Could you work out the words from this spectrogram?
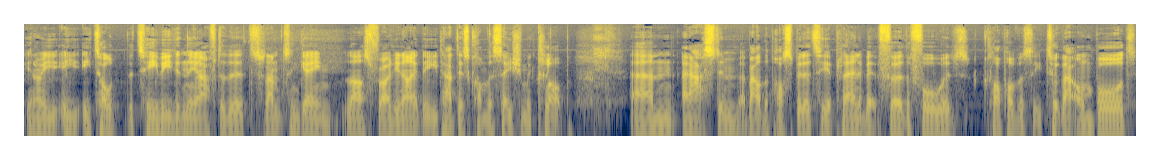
you know he, he told the TV didn't he after the Southampton game last Friday night that he'd had this conversation with Klopp um, and asked him about the possibility of playing a bit further forward. Klopp obviously took that on board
